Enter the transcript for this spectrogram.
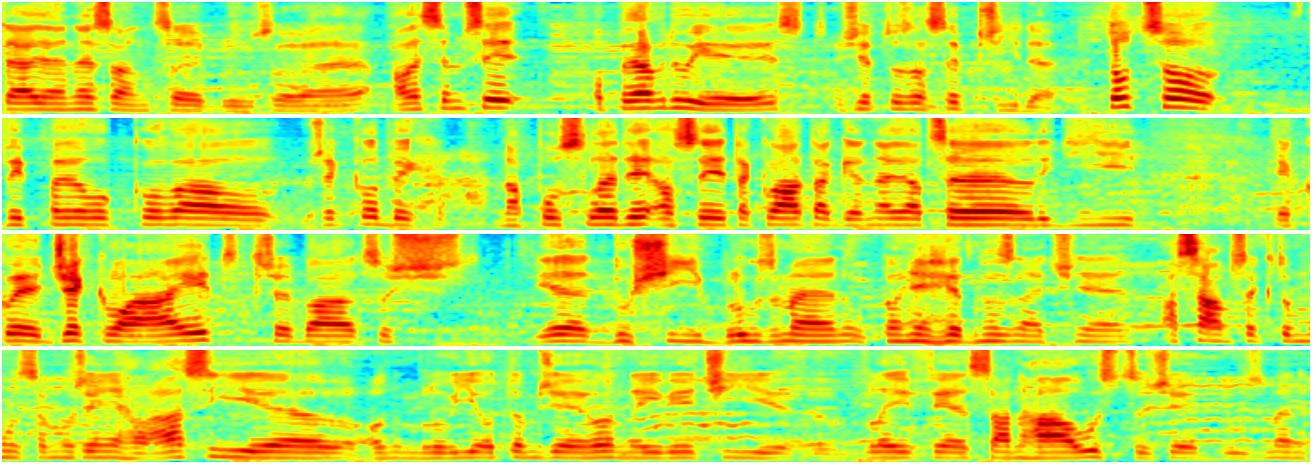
té renesance bluesové, ale jsem si opravdu jist, že to zase přijde. To, co vyprovokoval, řekl bych, naposledy asi taková ta generace lidí, jako je Jack White třeba, což je duší bluesman úplně jednoznačně a sám se k tomu samozřejmě hlásí. On mluví o tom, že jeho největší vliv je Sunhouse, což je bluesman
